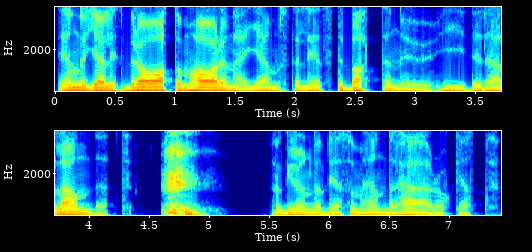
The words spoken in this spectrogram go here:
det är ändå jävligt bra att de har den här jämställdhetsdebatten nu i det där landet. på grund av det som händer här och att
